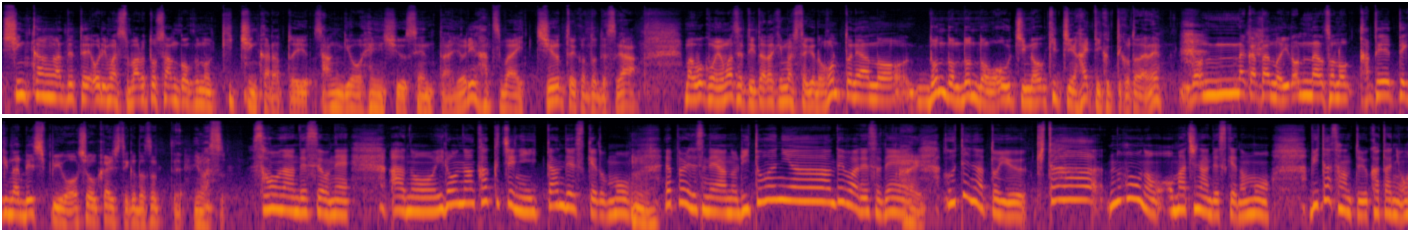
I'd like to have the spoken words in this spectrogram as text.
新刊が出ております。バルト三国のキッチンからという産業編集センターより発売中ということですが、まあ、僕も読ませていただきましたけど本当にあのどんどんどんどんお家のキッチンに入っていくってことだよね。いろんな方のいろんなその家庭的なレシピを紹介してくださっています。そうなんですよね。あのいろんな各地に行ったんですけども、ん。やっぱりですねあのリトアニアではですね、はい。ウテナという北の方のお町なんですけどもビタさんという方に教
